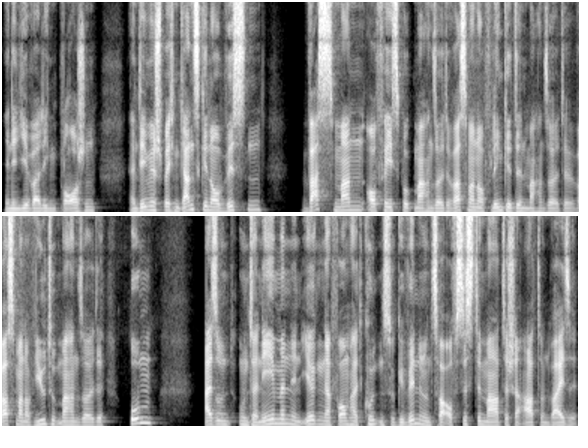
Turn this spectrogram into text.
in den jeweiligen Branchen, äh, dementsprechend ganz genau wissen, was man auf Facebook machen sollte, was man auf LinkedIn machen sollte, was man auf YouTube machen sollte, um also Unternehmen in irgendeiner Form halt Kunden zu gewinnen und zwar auf systematische Art und Weise.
